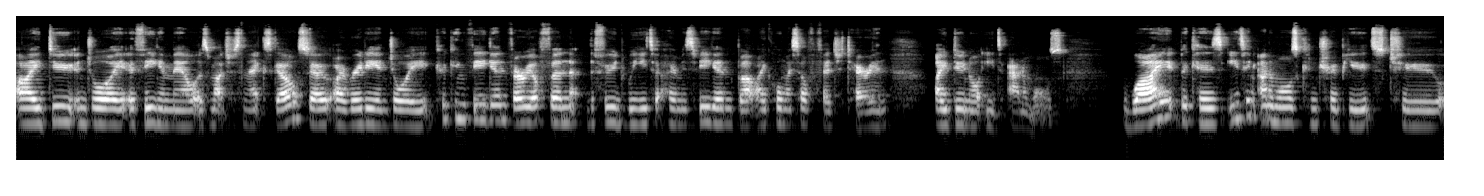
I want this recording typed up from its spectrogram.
I do enjoy a vegan meal as much as the next girl, so I really enjoy cooking vegan. Very often, the food we eat at home is vegan, but I call myself a vegetarian. I do not eat animals. Why? Because eating animals contributes to,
